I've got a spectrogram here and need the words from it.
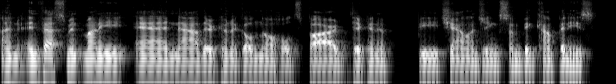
an investment money and now they're going to go no holds barred. They're going to be challenging some big companies.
